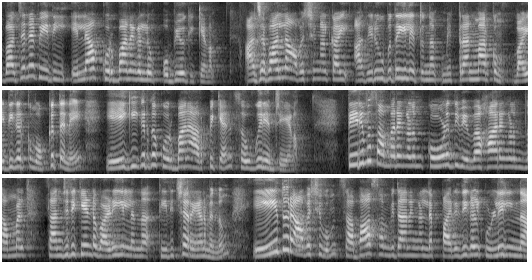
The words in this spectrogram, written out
വചനവേദി എല്ലാ കുർബാനകളിലും ഉപയോഗിക്കണം. അജപാലന ആവശ്യങ്ങൾക്കായി അതിരൂപതയിലെത്തുന്ന മിത്രാന്മാർക്കും വൈദികർക്കും ഒക്കെ തന്നെ ഏകീകൃത കുർബാന അർപ്പിക്കാൻ സൗകര്യം ചെയ്യണം. തെരുവ് സമരങ്ങളും കോടതി വ്യവഹാരങ്ങളും നമ്മൾ സഞ്ചരിക്കേണ്ട വഴിയില്ലെന്ന് തിരിച്ചറിയണമെന്നും ഏതൊരാവശ്യവും സഭാ സംവിധാനങ്ങളുടെ പരിധികൾക്കുള്ളിൽ നിന്ന്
